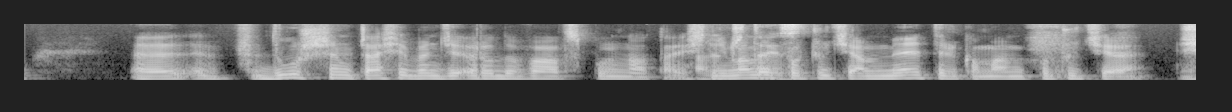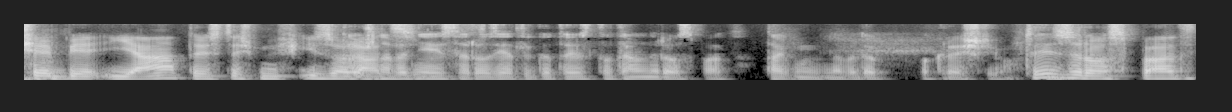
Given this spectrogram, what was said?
E, w dłuższym czasie będzie erodowała wspólnota. Jeśli nie mamy jest... poczucia my, tylko mamy poczucie mhm. siebie i ja, to jesteśmy w izolacji. To już nawet nie jest erozja, tylko to jest totalny rozpad. Tak bym nawet określił. To jest rozpad.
